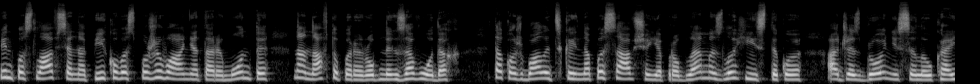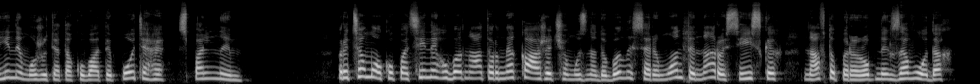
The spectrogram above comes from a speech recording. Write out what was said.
Він послався на пікове споживання та ремонти на нафтопереробних заводах. Також Балицький написав, що є проблеми з логістикою, адже Збройні сили України можуть атакувати потяги з пальним. При цьому окупаційний губернатор не каже, чому знадобилися ремонти на російських нафтопереробних заводах.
